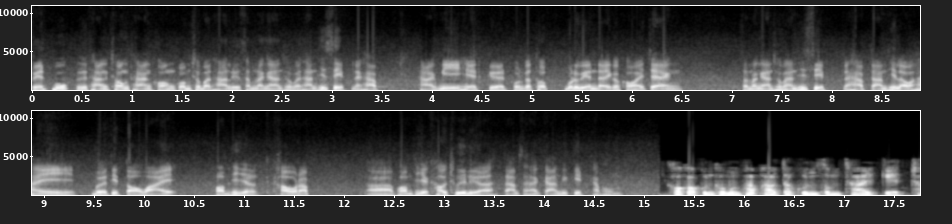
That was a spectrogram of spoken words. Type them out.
Facebook หรือทางช่องทางของกรมชลประทานหรือสำนักงานชลประทานที่ 10 นะครับ หากมีเหตุเกิดผลกระทบบริเวณใดก็ขอให้แจ้งสำนักงานชลประทานที่ 10 นะครับ ตามที่เราให้เบอร์ติดต่อไว้ พร้อมที่จะเข้ารับอ่าพร้อมที่จะเข้าช่วยเหลือตามสถานการณ์วิกฤตครับผม ขอขอบคุณข้อมูลภาพข่าวจากคุณสมชายเกตฉ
